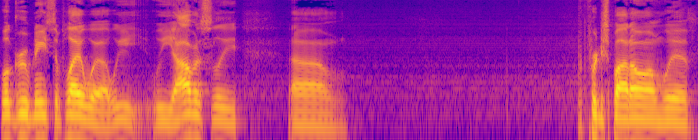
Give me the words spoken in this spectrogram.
what group needs to play well? We we obviously um, pretty spot on with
